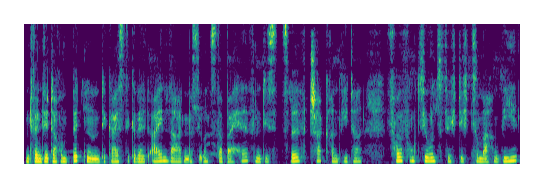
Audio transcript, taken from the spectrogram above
Und wenn wir darum bitten und die geistige Welt einladen, dass sie uns dabei helfen, diese zwölf Chakren wieder voll funktionstüchtig zu machen, wie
